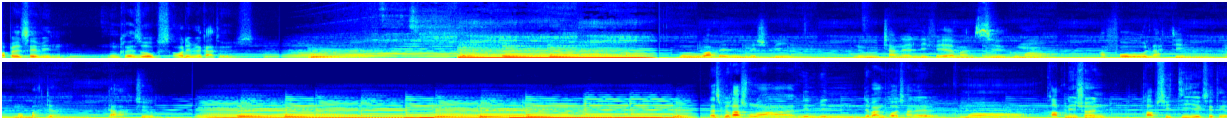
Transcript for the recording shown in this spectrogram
Rappelle Sevin, donc Rezox en 2014. Nous rappelle Yeshvi, nous channel li fait un style comme afro, latin, dark soul. L'inspiration là, elle vient de gros channel comme Trap Nation, Trap City, etc.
